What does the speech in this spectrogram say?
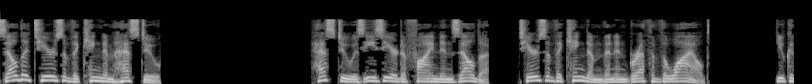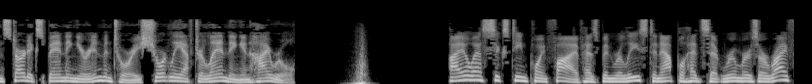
Zelda Tears of the Kingdom Hestu Hestu is easier to find in Zelda Tears of the Kingdom than in Breath of the Wild. You can start expanding your inventory shortly after landing in Hyrule. iOS 16.5 has been released and Apple headset rumors are rife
